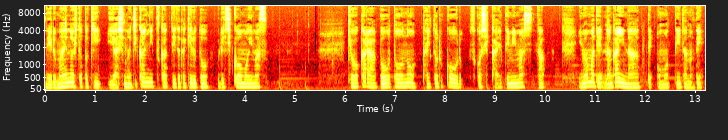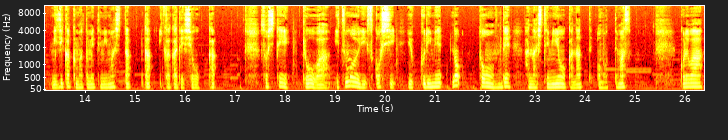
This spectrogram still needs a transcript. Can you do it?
寝る前のひととき、癒しの時間に使っていただけると嬉しく思います。今日から冒頭のタイトルコール少し変えてみました。今まで長いなーって思っていたので短くまとめてみましたがいかがでしょうか？そして今日はいつもより少しゆっくりめのトーンで話してみようかなって思ってます。これは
